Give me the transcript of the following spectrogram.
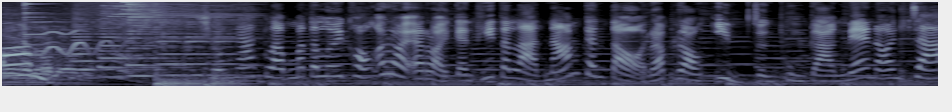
ปั้มช่วงหน้ากลับมาตะลุยของอร่อยๆกันที่ตลาดน้ำกันต่อรับรองอิ่มจนพุงกลางแน่นอนจ้า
